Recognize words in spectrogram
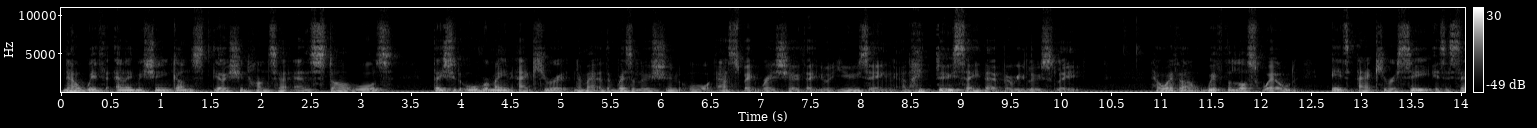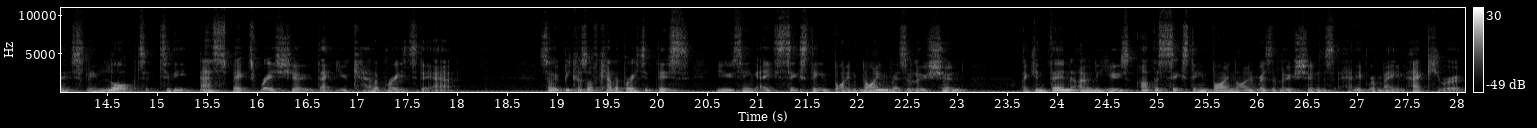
Now with LA Machine Guns, The Ocean Hunter and Star Wars, they should all remain accurate no matter the resolution or aspect ratio that you're using, and I do say that very loosely. However, with the Lost World, its accuracy is essentially locked to the aspect ratio that you calibrated it at. So because I've calibrated this using a 16 by 9 resolution, I can then only use other 16 by 9 resolutions and it remain accurate.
